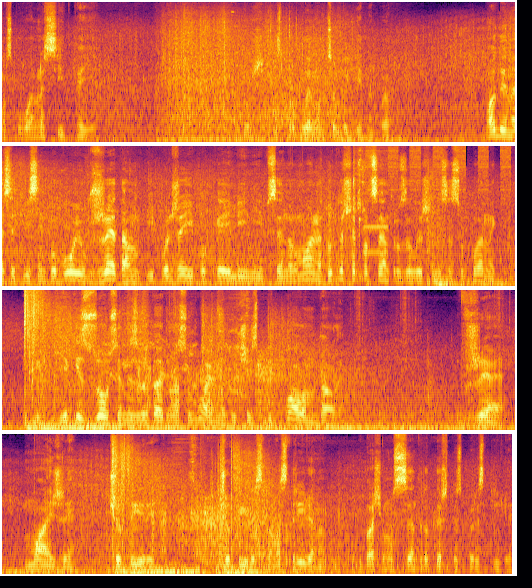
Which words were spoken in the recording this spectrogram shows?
маскувальна сітка є. Тож якісь проблеми в цьому є, напевно. 11-8 по бою, вже там і по G, і по K лінії все нормально. Тут лише по центру залишилися суперники, які, які зовсім не звертають на нас уваги. Ми тут щось підпалом дали. Вже майже 4 400 настріляно. І бачимо, з центру теж хтось перестрілює.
